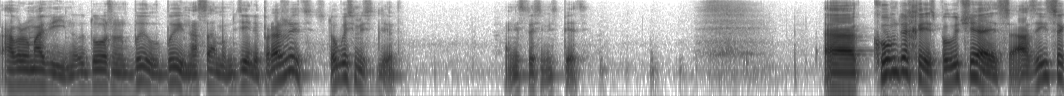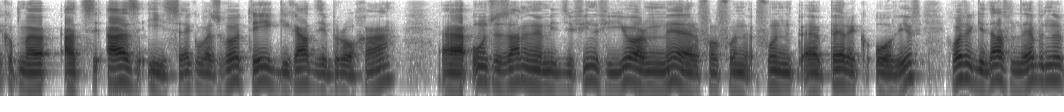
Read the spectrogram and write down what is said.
Авраам Авину должен был бы на самом деле прожить 180 лет, а не 175. Кумдехейс получается, аз Исек, аз Исек, возгод и гигат деброха, он zusammen mit den fünf Jahren mehr von, von Perek Oviv, hat er gedacht, leben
